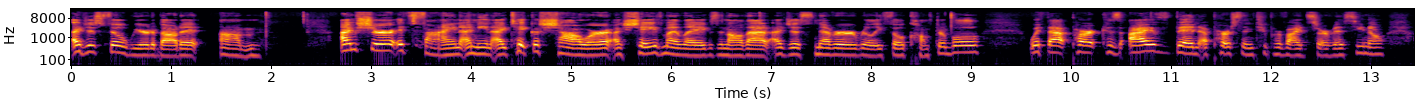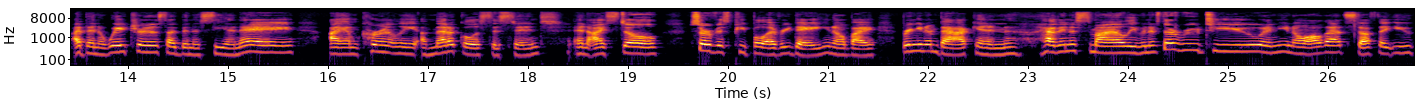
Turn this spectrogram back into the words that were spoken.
I just feel weird about it. Um, I'm sure it's fine. I mean, I take a shower, I shave my legs and all that. I just never really feel comfortable with that part because I've been a person to provide service. You know, I've been a waitress, I've been a CNA, I am currently a medical assistant, and I still service people every day, you know, by bringing them back and having a smile, even if they're rude to you, and, you know, all that stuff that you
